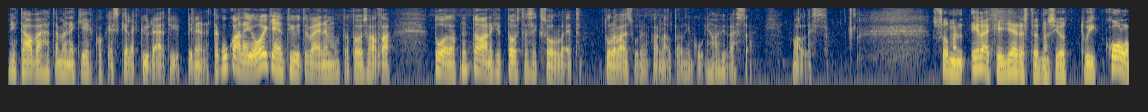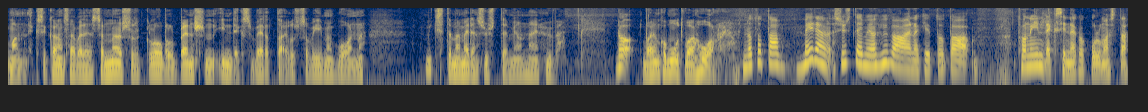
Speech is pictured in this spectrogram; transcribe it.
niin tämä on vähän tämmöinen kirkko keskellä kylää tyyppinen, että kukaan ei ole oikein tyytyväinen, mutta toisaalta tuotot nyt on ainakin toistaiseksi olleet tulevaisuuden kannalta niin kuin ihan hyvässä mallissa. Suomen eläkejärjestelmä sijoittui kolmanneksi kansainvälisessä Mercer Global Pension Index-vertailussa viime vuonna. Miksi tämä meidän systeemi on näin hyvä? No, Vai onko muut vain huonoja? No tota, meidän systeemi on hyvä ainakin tota, ton indeksin näkökulmasta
